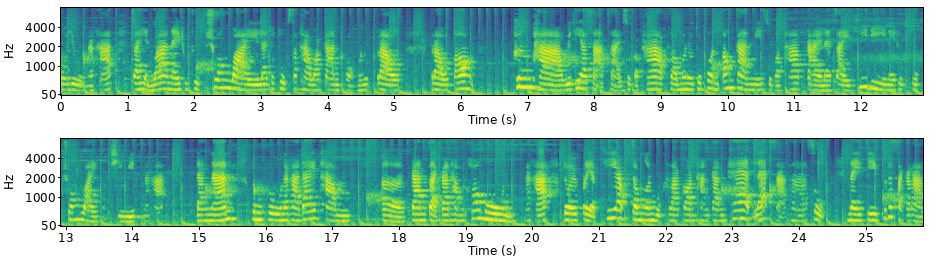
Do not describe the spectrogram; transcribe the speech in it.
ว์อยู่นะคะ จะเห็นว่าในทุกๆ ช่วงวัยและทุกๆ สภาวะการของมนุษย์เรา เราต้อง พึ่งพาวิทยาศาสตร์สายสุขภาพ เพราะมนุษย์ทุกคนต้องการมีสุขภาพกายและใจที่ดีในทุกๆ ช่วงวัยของชีวิตนะคะ ดังนั้นคุณครูนะคะได้ทำการจัดการทำข้อมูลนะคะ โดยเปรียบเทียบจำนวนบุคลากรทางการแพทย์ และสาธารณสุข ในปีพุทธศักราช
